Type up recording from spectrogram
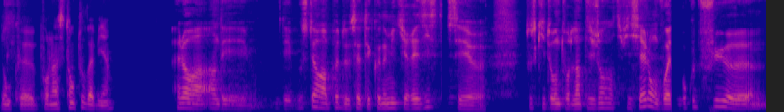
Donc, pour l'instant, tout va bien. Alors un, des, boosters un peu de cette économie qui résiste, c'est euh, tout ce qui tourne autour de l'intelligence artificielle. On voit beaucoup de flux euh,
